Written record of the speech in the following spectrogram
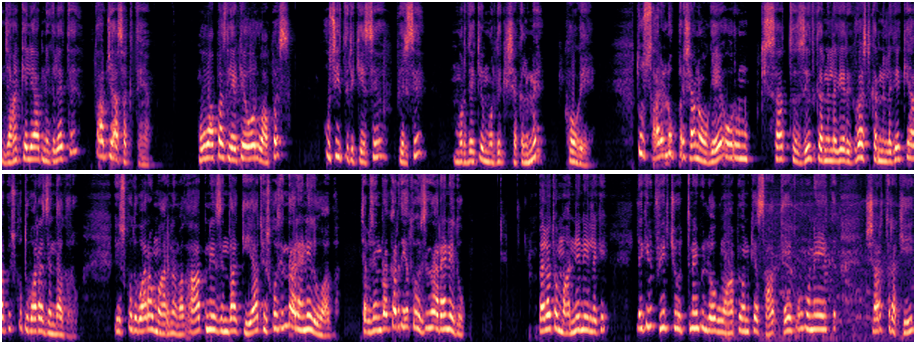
जहाँ के लिए आप निकले थे तो आप जा सकते हैं। वो वापस लेटे और वापस उसी तरीके से फिर से मुर्दे के मुर्दे की शक्ल में हो गए। तो सारे लोग परेशान हो गए और उनके साथ जिद करने लगे रिक्वेस्ट करने लगे कि आप इसको दोबारा ज़िंदा करो। इसको दोबारा मारना मत। आपने ज़िंदा किया तो इसको ज़िंदा रहने दो आप। जब ज़िंदा कर दिया तो ज़िंदा रहने दो। पहले तो मानने नहीं लगे, लेकिन फिर जो इतने भी लोग वहाँ पे उनके साथ थे तो उन्होंने एक शर्त रखी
